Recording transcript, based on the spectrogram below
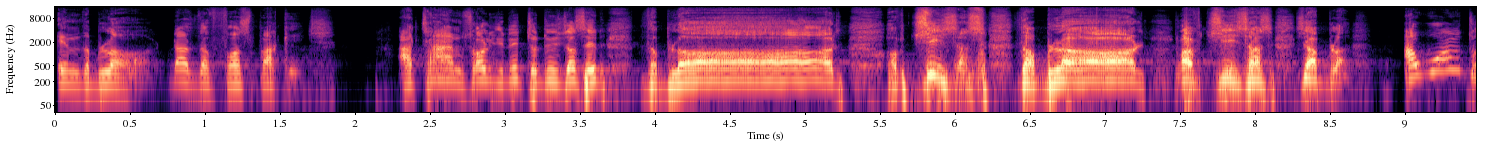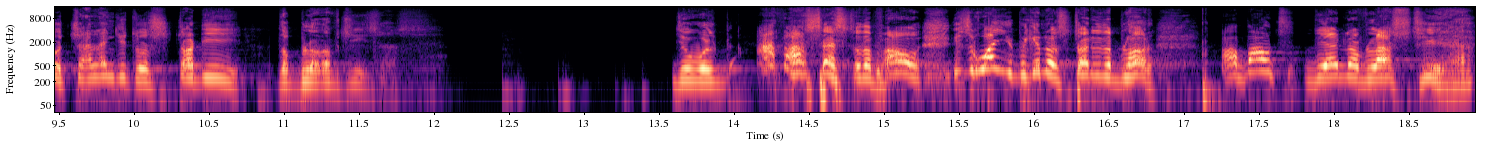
in the blood. That's the first package. At times, all you need to do is just say, The blood of Jesus, the blood of Jesus, the blood. I want to challenge you to study the blood of Jesus you will have access to the power. It's when you begin to study the blood. About the end of last year,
